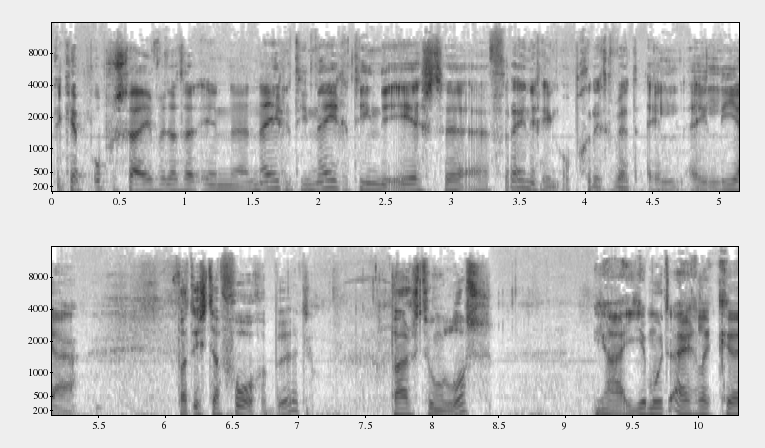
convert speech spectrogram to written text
ik heb opgeschreven dat er in uh, 1919 de eerste uh, vereniging opgericht werd, El Elia. Wat is daarvoor gebeurd? Waar is toen los? Ja, je moet eigenlijk uh,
